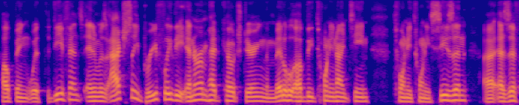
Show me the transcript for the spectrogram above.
helping with the defense. And was actually briefly the interim head coach during the middle of the 2019 2020 season, uh, as if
